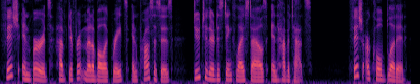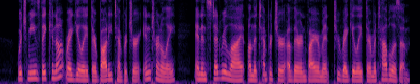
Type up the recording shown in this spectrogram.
fish and birds have different metabolic rates and processes due to their distinct lifestyles and habitats. Fish are cold-blooded, which means they cannot regulate their body temperature internally and instead rely on the temperature of their environment to regulate their metabolism.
